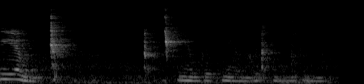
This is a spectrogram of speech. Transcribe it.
Cái xiêm Xiêm, cái xiêm, cái xiêm ừ. 저거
